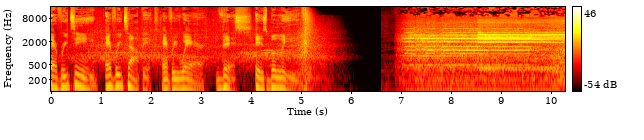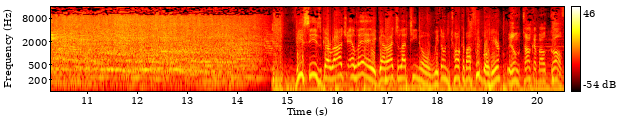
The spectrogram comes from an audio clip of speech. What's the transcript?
Every team, every topic, everywhere. This is Bleav. This is Garage LA, Garage Latino. We don't talk about football here. We don't talk about golf.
